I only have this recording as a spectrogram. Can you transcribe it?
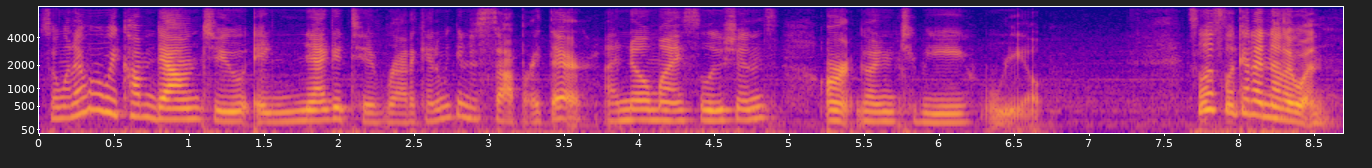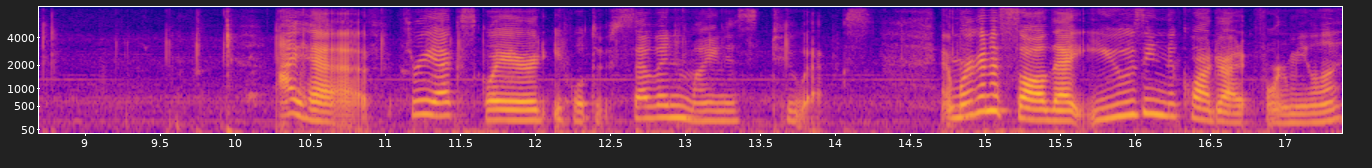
So whenever we come down to a negative radicand, we can just stop right there. I know my solutions aren't going to be real. So let's look at another one. I have 3x squared equal to 7 minus 2x. And we're going to solve that using the quadratic formula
